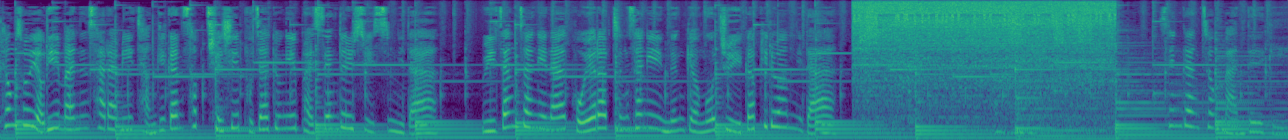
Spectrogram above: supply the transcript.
평소 열이 많은 사람이 장기간 섭취 시 부작용이 발생될 수 있습니다. 위장장애나 고혈압 증상이 있는 경우 주의가 필요합니다. 생강청 만들기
